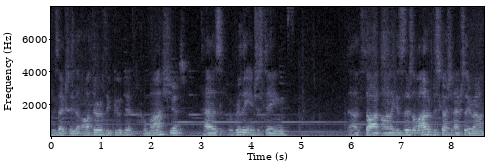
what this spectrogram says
who's actually the author of the Gutnick Chumash, Yes. has a really interesting uh, thought on it because there's a lot of discussion actually around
